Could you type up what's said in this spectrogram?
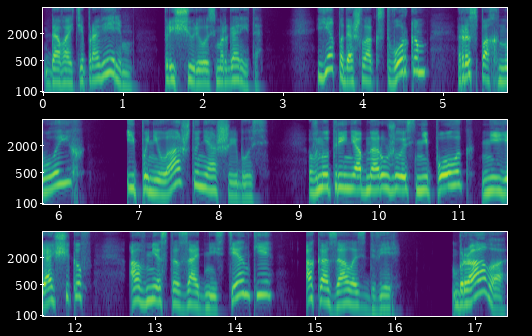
«Давайте проверим», — прищурилась Маргарита. Я подошла к створкам, распахнула их и поняла, что не ошиблась. Внутри не обнаружилось ни полок, ни ящиков, а вместо задней стенки оказалась дверь. «Браво!»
